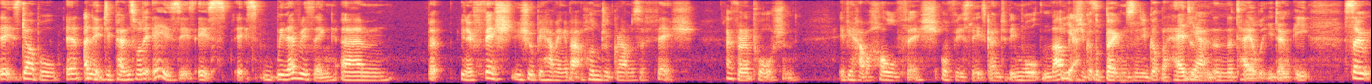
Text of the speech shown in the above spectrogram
It's double. and it depends what it is. It's it's it's with everything. Um, but you know, fish you should be having about 100 grams of fish for a portion. If you have a whole fish, obviously it's going to be more than that because you've got the bones and you've got the head Yeah. and, and the tail that you don't eat. So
